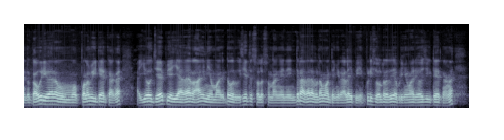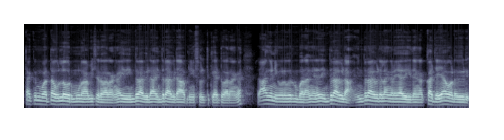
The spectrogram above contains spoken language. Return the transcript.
இந்த கௌரி வேறு புலம்பிக்கிட்டே இருக்காங்க. ஐயோ ஜேபி ஐயா வேறு ராகினி அம்மா கிட்ட ஒரு விஷயத்த சொல்ல சொன்னாங்க. இந்த இந்திரா வேற விட மாட்டேங்கிறாளே இப்போ எப்படி சொல்கிறது அப்படிங்கிற மாதிரி யோசிச்சுக்கிட்டே இருக்காங்க. டக்குன்னு பார்த்தா உள்ளே ஒரு மூணு ஆஃபீஸர் வராங்க. இது இந்திரா வீடா இந்திரா வீடா அப்படின்னு சொல்லிட்டு கேட்டு வராங்க. ராகினி ஒரு ஊருன்னு போகிறாங்க என்னது இந்திரா வீடா? இந்திரா வீடெல்லாம் கிடையாது. இது எங்கள் அக்கா ஜெயாவோட வீடு.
